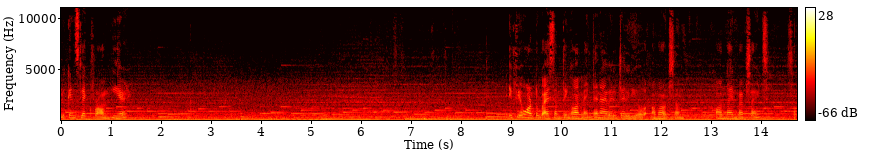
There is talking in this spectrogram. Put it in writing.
You can select from here if you want to buy something online then I will tell you about some online websites. So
